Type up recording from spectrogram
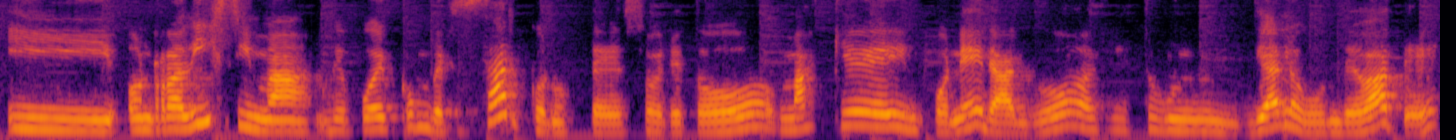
y honradísima de poder conversar con ustedes, sobre todo, más que imponer algo, aquí esto es un diálogo, un debate.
